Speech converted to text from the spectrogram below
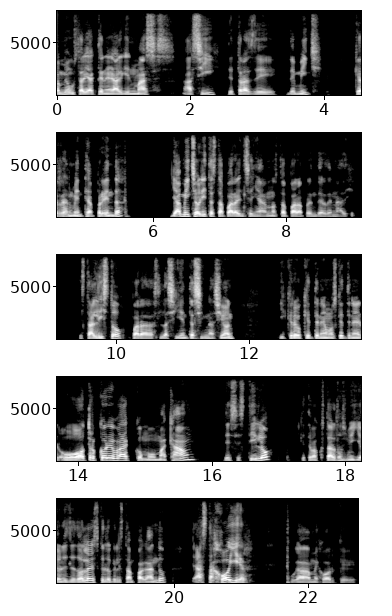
a mí me gustaría tener a alguien más así detrás de, de Mitch, que realmente aprenda. Ya Mitch ahorita está para enseñar, no está para aprender de nadie. Está listo para la siguiente asignación y creo que tenemos que tener otro coreback como McCown, de ese estilo, que te va a costar dos millones de dólares, que es lo que le están pagando. Hasta Hoyer jugaba mejor que,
